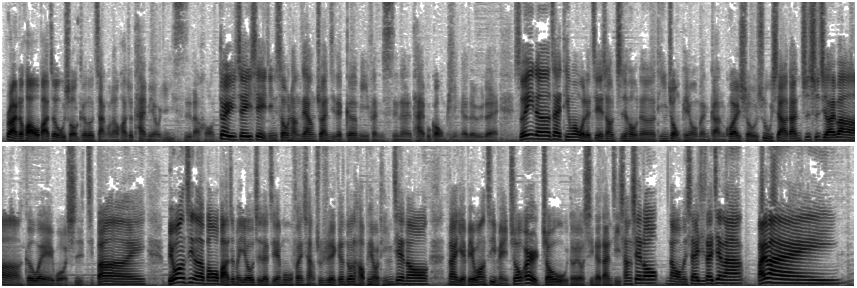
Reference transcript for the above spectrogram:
不然的话，我把这五首歌都讲了的话，就太没有意思了哈。对于这一些已经收藏这张专辑的歌迷粉丝呢，太不公平了，对不对？所以呢，在听完我的介绍之后呢，听众朋友们赶快手速下单支持起来吧！各位，我是几拜，别忘记呢，帮我把这么优质的节目分享出去，给更多的好朋友听见哦。那也别忘记每周二、周五都有新的单集上线喽。那我们下一集再见啦，拜拜。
